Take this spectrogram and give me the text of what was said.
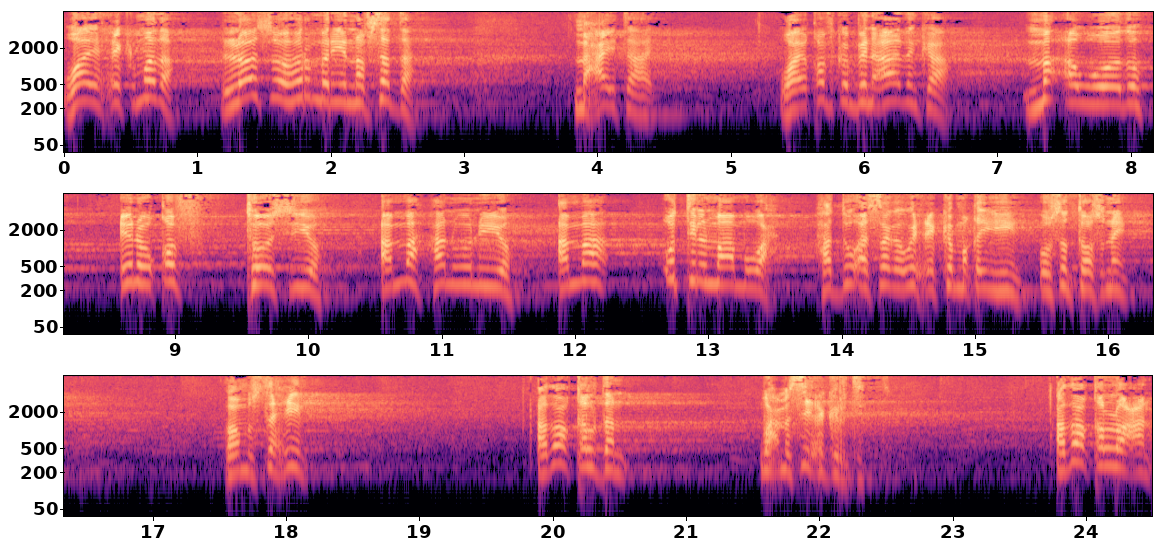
Waayo xikmada loo soo hormariyey nafsadda maxay tahay? Waayo qofka bini aadanka ma awoodo inuu qof toosiyo ama hanuuniyo ama u tilmaamo wax hadduu asaga wixii ka maqan yihiin uusan toosnayn. Waa mustaxiil. Adoo qaldan wax ma sixi kartid. Adoo qalloocan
